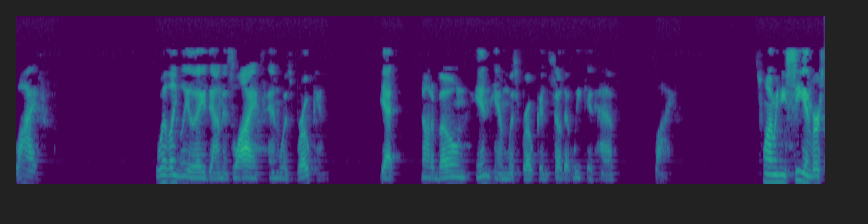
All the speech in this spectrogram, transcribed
life, willingly laid down his life and was broken. Yet not a bone in him was broken so that we could have life. That's why when you see in verse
